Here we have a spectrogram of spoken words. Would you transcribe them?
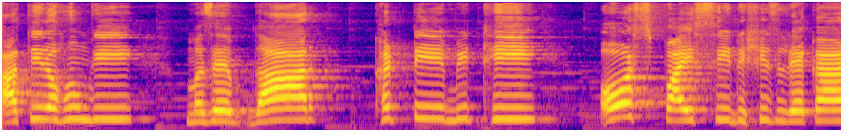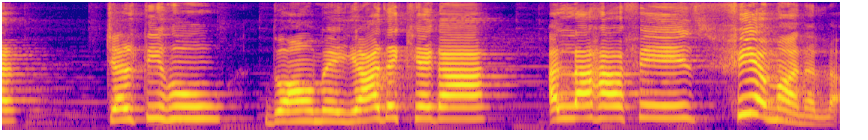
आती रहूँगी मज़ेदार, खट्टी, मीठी और स्पाइसी डिशेस लेकर। चलती हूँ। दुआओं में याद रखिएगा। अल्लाह हाफिज़। फ़ी अमान अल्लाह।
